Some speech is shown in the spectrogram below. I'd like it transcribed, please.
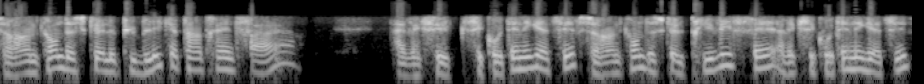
se rendre compte de ce que le public est en train de faire avec ses, côtés négatifs, se rendre compte de ce que le privé fait avec ses côtés négatifs.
